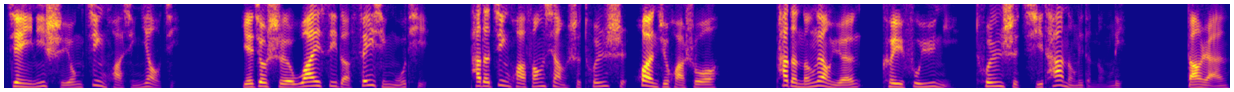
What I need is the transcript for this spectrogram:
建议你使用进化型药剂，也就是 YC 的飞行母体，它的进化方向是吞噬。换句话说，它的能量源可以赋予你吞噬其他能力的能力。当然。”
